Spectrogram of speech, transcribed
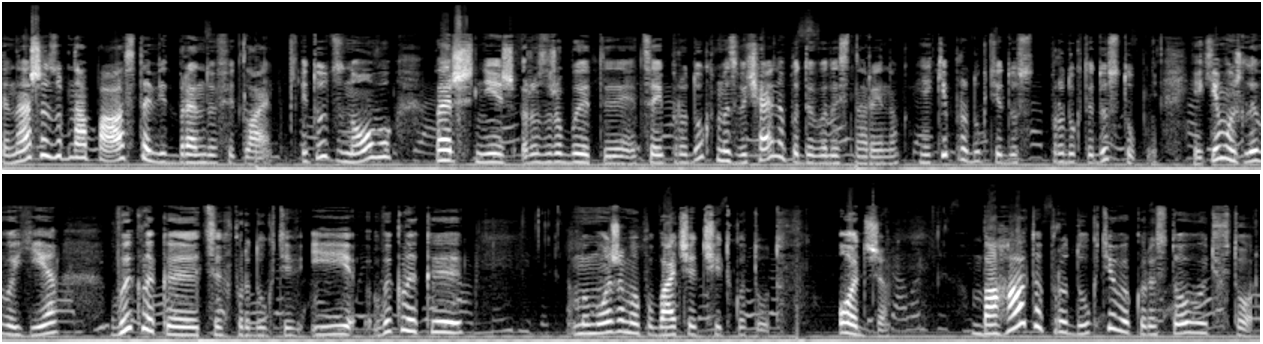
Це наша зубна паста від бренду Fitline. І тут знову, перш ніж розробити цей продукт, ми звичайно подивились на ринок, які продукти, продукти доступні, які, можливо, є виклики цих продуктів, і виклики ми можемо побачити чітко тут. Отже, багато продуктів використовують фтор,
